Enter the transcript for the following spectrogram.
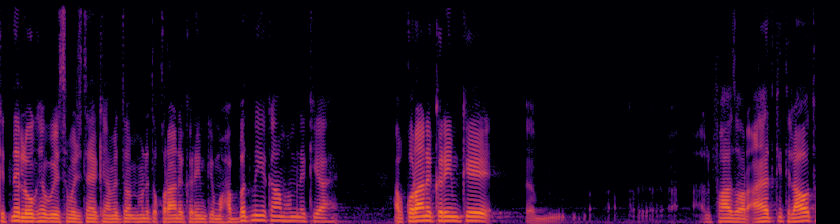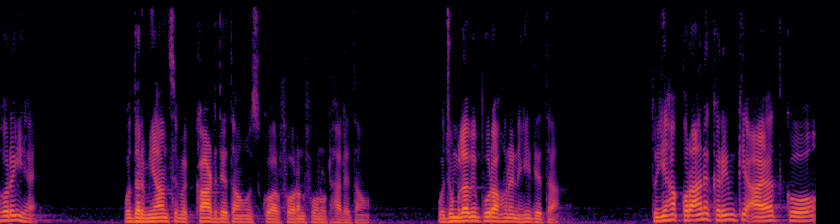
کتنے لوگ ہیں وہ یہ سمجھتے ہیں کہ ہمیں تو ہم نے تو قرآن کریم کی محبت میں یہ کام ہم نے کیا ہے۔ اب قرآن کریم کے الفاظ اور آیت کی تلاوت ہو رہی ہے، وہ درمیان سے میں کاٹ دیتا ہوں اس کو اور فوراً فون اٹھا لیتا ہوں۔ وہ جملہ بھی پورا ہونے نہیں دیتا۔ تو یہاں قرآن کریم کی آیت کو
